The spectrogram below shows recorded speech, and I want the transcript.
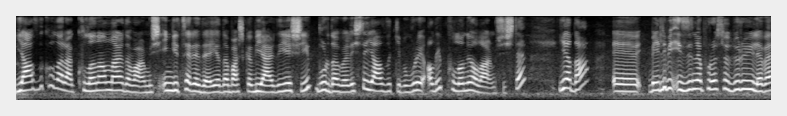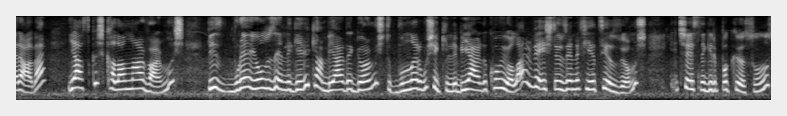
Yazlık olarak kullananlar da varmış. İngiltere'de ya da başka bir yerde yaşayıp burada böyle işte yazlık gibi burayı alıp kullanıyorlarmış işte. Ya da e, belli bir izin ve prosedürüyle beraber yaz kış kalanlar varmış. Biz buraya yol üzerinde gelirken bir yerde görmüştük. Bunları bu şekilde bir yerde koyuyorlar ve işte üzerine fiyatı yazıyormuş. İçerisine girip bakıyorsunuz.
